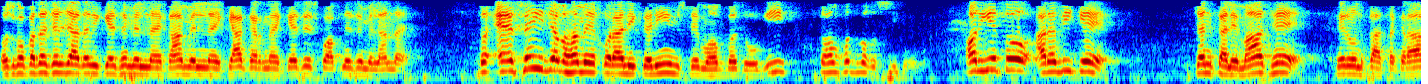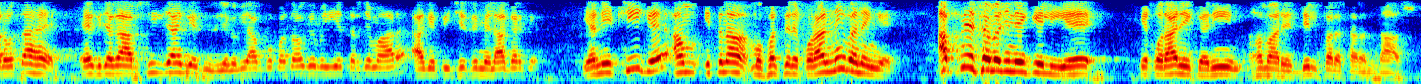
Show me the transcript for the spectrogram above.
اس کو پتہ چل جاتا ہے کیسے ملنا ہے، کہاں ملنا ہے، کیا کرنا ہے، کیسے اس کو اپنے سے ملانا ہے۔ تو ایسے ہی جب ہمیں قرآن کریم سے محبت ہوگی تو ہم خود بخود سیکھیں گے۔ اور یہ تو عربی کے چند کلمات ہے پھر ان کا تکرار ہوتا ہے۔ ایک جگہ آپ سیکھ جائیں گے، دوسری جگہ بھی آپ کو پتا ہو کہ بھائی یہ ترجمہ آ رہا ہے، آگے پیچھے سے ملا کر کے۔ یعنی ٹھیک ہے، ہم اتنا مفسر قرآن نہیں بنیں گے۔ اپنے سمجھنے کے لیے کہ قرآن کریم ہمارے دل پر اثر انداز ہو۔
